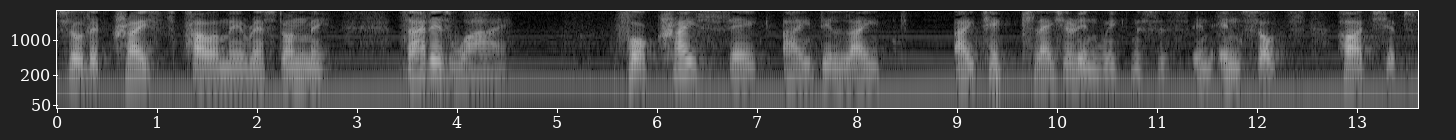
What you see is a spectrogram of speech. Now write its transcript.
so that Christ's power may rest on me. That is why, for Christ's sake, I delight, I take pleasure in weaknesses, in insults, hardships,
